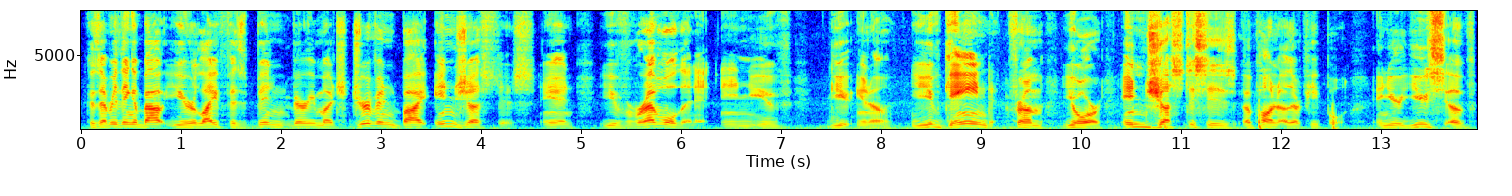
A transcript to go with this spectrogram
Because everything about your life has been very much driven by injustice, and you've reveled in it, and you've you you know you've gained from your injustices upon other people and your use of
